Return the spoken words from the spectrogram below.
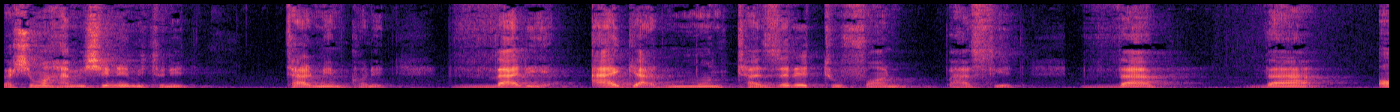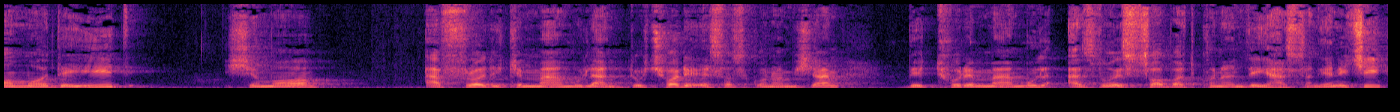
و شما همیشه نمی‌تونید ترمیم کنید. ولی اگر منتظر طوفان هستید و و آماده اید شما افرادی که معمولا دچار احساس گناه میشن به طور معمول از نوع ثابت کننده ای هستن. یعنی چی؟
